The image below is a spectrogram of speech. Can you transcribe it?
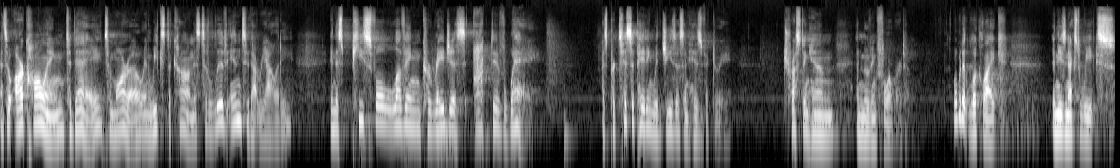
And so, our calling today, tomorrow, and weeks to come is to live into that reality in this peaceful, loving, courageous, active way as participating with Jesus and his victory, trusting him and moving forward. What would it look like in these next weeks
